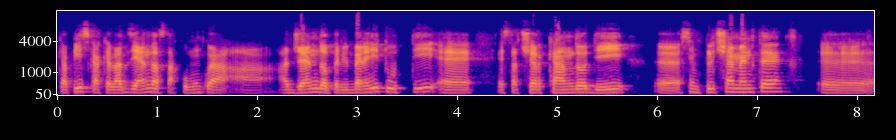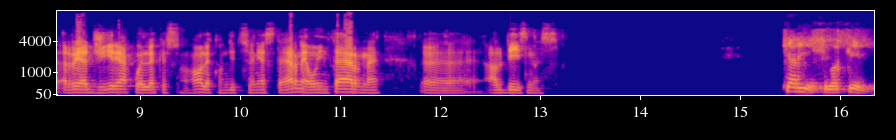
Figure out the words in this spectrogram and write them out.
capisca che l'azienda sta comunque a, a, agendo per il bene di tutti e, e sta cercando di eh, semplicemente eh, reagire a quelle che sono le condizioni esterne o interne eh, al business. Chiarissimo, sì.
